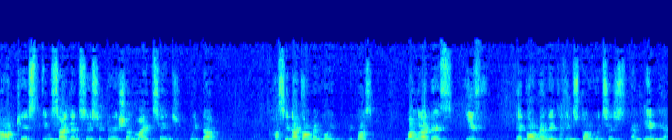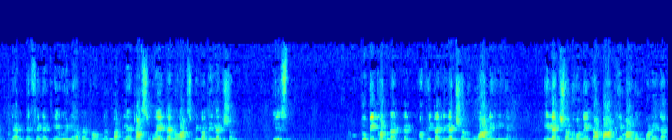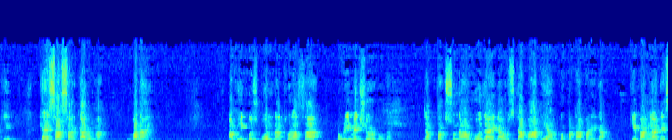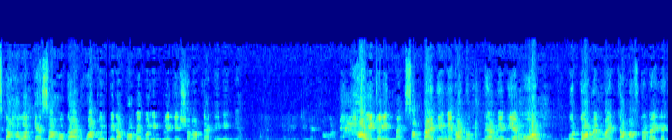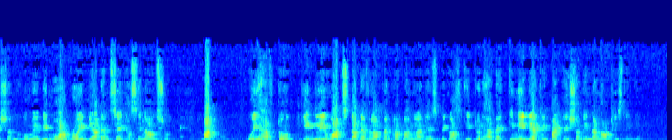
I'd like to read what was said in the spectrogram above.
northeast insurgency situation might change with the Hasina government going because Bangladesh, if a government is installed which is anti-India, then definitely we will have a problem. But let us wait and watch because election is to be conducted अभी तक election हुआ नहीं है election होने का बाद ही मालूम पड़ेगा कि कैसा सरकार वहाँ बना है अभी कुछ बोलना थोड़ा सा प्रीमेच्योर होगा। जब तक चुनाव हो जाएगा, उसका बाद ही हमको पता पड़ेगा कि बांग्लादेश का हालत कैसा होगा and what will be the probable implication of that in India how it will impact sometime you never know there may be a more good government might come after the election who may be more pro India than Sheikh Hasina also but we have to keenly watch the development of Bangladesh because it will have an immediate repercussion in the northeast India.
